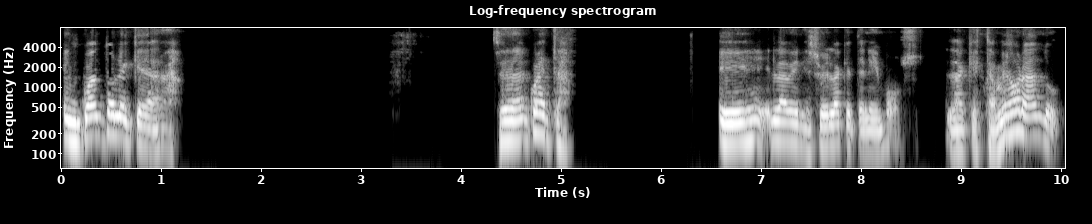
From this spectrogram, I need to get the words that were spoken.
¿En cuánto le quedará? ¿Se dan cuenta? Es la Venezuela que tenemos, la que está mejorando,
